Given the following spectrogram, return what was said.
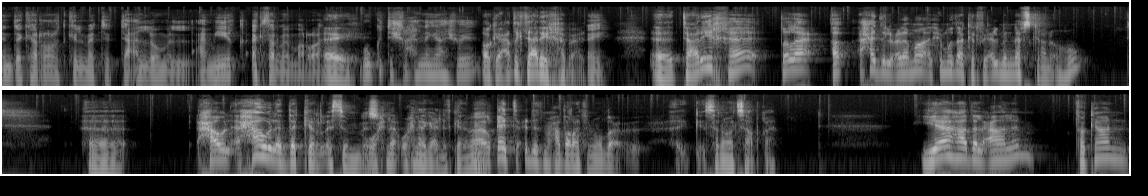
أنت كررت كلمة التعلم العميق أكثر من مرة. أي. ممكن تشرح لنا إياها شوية؟ أوكي أعطيك تاريخها بعد. أي. آه، تاريخها طلع أحد العلماء الحين مو ذاكر في علم النفس كان هو. آه، حاول احاول أتذكر الاسم الاسم. وإحنا وإحنا قاعد نتكلم. أنا. لقيت عدة محاضرات في الموضوع آه، سنوات سابقة. يا هذا العالم فكان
